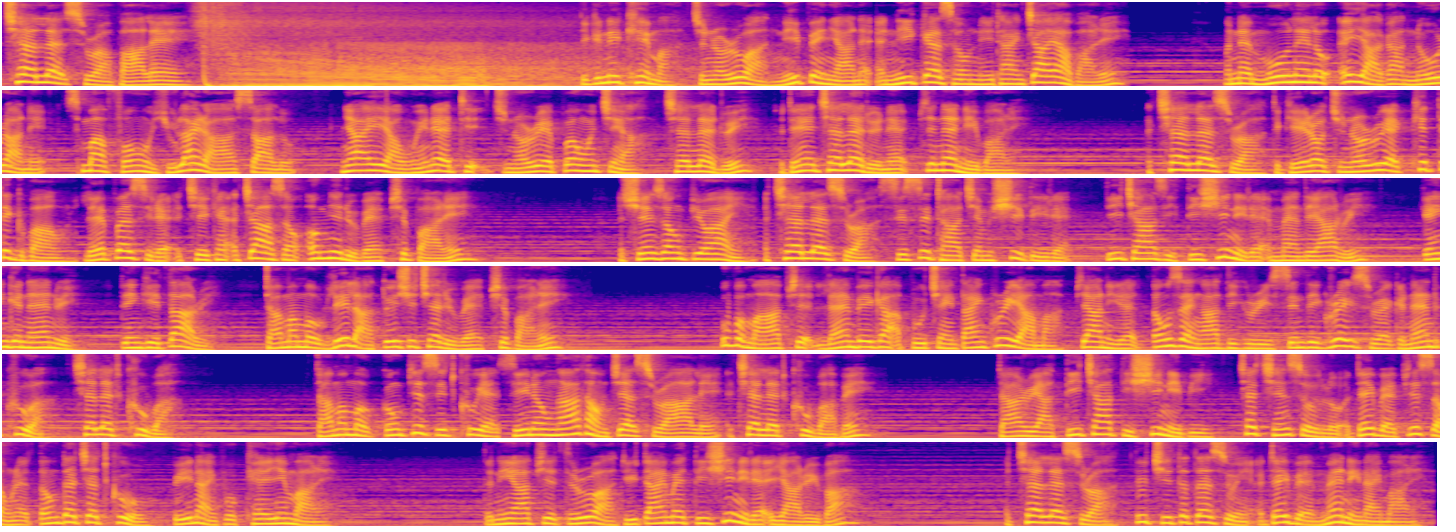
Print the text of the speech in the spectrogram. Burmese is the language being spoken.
အချက်လက်ဆိုတာဘာလဲဒီကနေ့ခေတ်မှာကျွန်တော်တို့ဟာနီးပညာနဲ့အနီးကပ်ဆုံးနေထိုင်ကြရပါတယ်မနဲ့မိုးလင်းလို့အိယာကနိုးတာနဲ့စမတ်ဖုန်းကိုယူလိုက်တာအစလို့ညအိယာဝင်တဲ့အထိကျွန်တော်တို့ရဲ့ပတ်ဝန်းကျင်ဟာအချက်လက်တွေတည်င်းအချက်လက်တွေနဲ့ပြည့်နေနေပါတယ်အချက်လက်ဆိုတာတကယ်တော့ကျွန်တော်တို့ရဲ့ခေတ်သစ်ကဘာကိုလဲပတ်စီတဲ့အခြေခံအကြအဆုံးအုတ်မြစ်တွေပဲဖြစ်ပါတယ်အရှင်းဆုံးပြောရရင်အချက်လက်ဆိုတာစစ်စစ်ထားခြင်းမရှိသေးတဲ့ တီးခြားစီတည်ရှိနေတဲ့အမှန်တရားတွေကိန်းကနန်းတွေတင်ကေတတွေဒါမှမဟုတ်လေ့လာတွေးရှိချက်တွေပဲဖြစ်ပါတယ်ဥပမာအဖြစ်လမ်းဘေးကအပူချိန်တိုင်းကရိယာမှာပြနေတဲ့35 degree centigrade ဆိုတဲ့ကဏ္ဍတစ်ခုဟာချက်လက်တစ်ခုပါဒါမှမဟုတ်ကုန်ပစ္စည်းတစ်ခုရဲ့ဈေးနှုန်း9000ကျပ်ဆိုတာကလည်းအချက်လက်တစ်ခုပါပဲဒါရီယာတီးခြားတည်ရှိနေပြီးချက်ချင်းဆိုလို့အတိတ်ပဲပြည့်စုံတဲ့သုံးသက်ချက်တစ်ခုကိုပေးနိုင်ဖို့ခဲရင်းပါတယ် တနည်းအားဖြင့်သူတို့ဟာဒီတိုင်းပဲတည်ရှိနေတဲ့အရာတွေပါအချက်လက်ဆိုတာသူ့ချီတက်တက်ဆိုရင်အတိတ်ပဲမဲ့နေနိုင်ပါတယ်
